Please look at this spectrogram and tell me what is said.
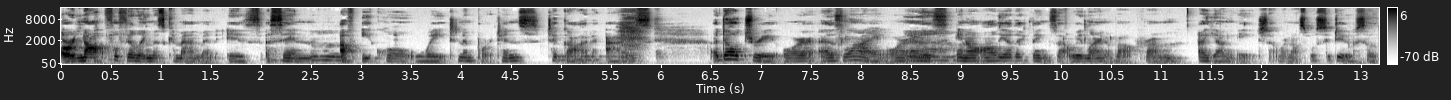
or not fulfilling this commandment is a sin Mhm. of equal weight and importance to God Mhm. as adultery or as lying or as you know all the other things that we learn about from a young age that we're not supposed to do so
